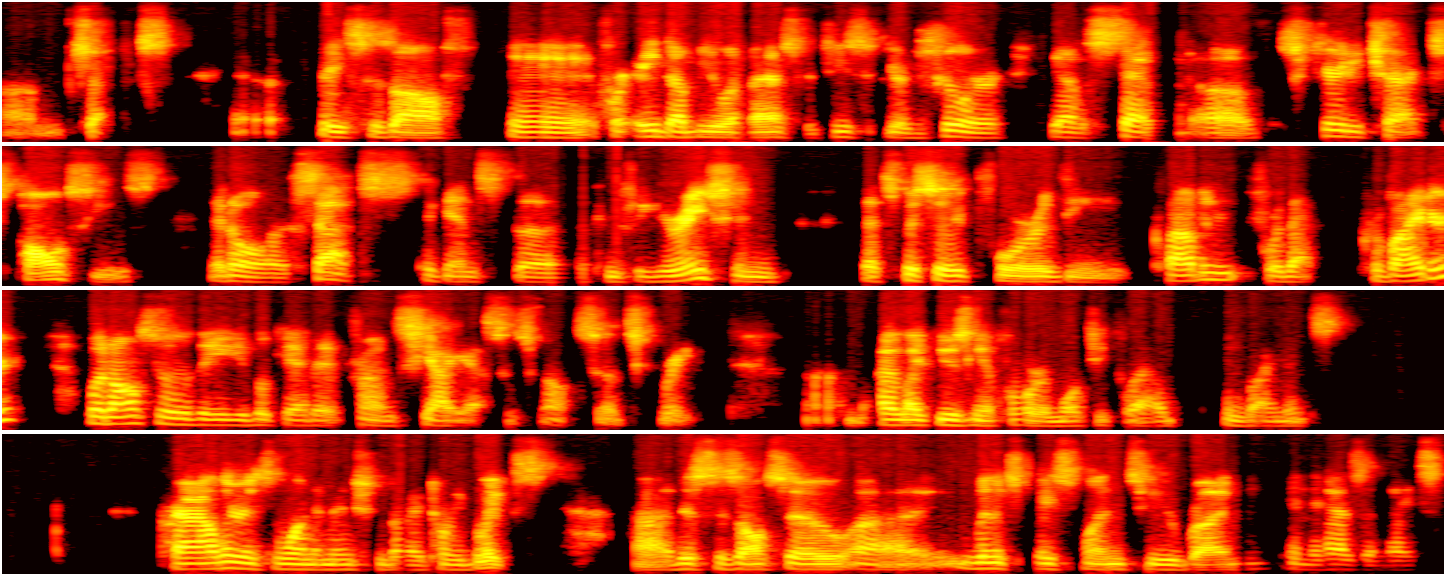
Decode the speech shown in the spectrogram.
um, checks. Uh, bases off uh, for AWS, for GCP or Azure, you have a set of security checks policies that will assess against the configuration that's specific for the cloud and for that provider, but also they look at it from CIS as well. So it's great. Um, I like using it for multi-cloud environments. Prowler is the one I mentioned by Toni Blyx. Uh, this is also a uh, Linux-based one to run, and it has a nice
